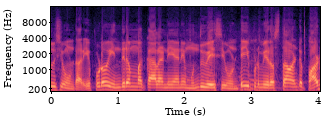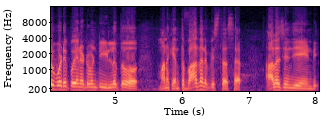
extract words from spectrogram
చూసి ఉంటారు. ఎప్పుడో ఇందిరమ్మ కాలనీ అని ముందు వేసి ఉంటే ఇప్పుడు మీరు వస్తామంటే పాడుపడిపోయినటువంటి ఇళ్ళతో మనకు ఎంత బాధ అనిపిస్తుంది సార్? ఆలోచన చేయండి.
